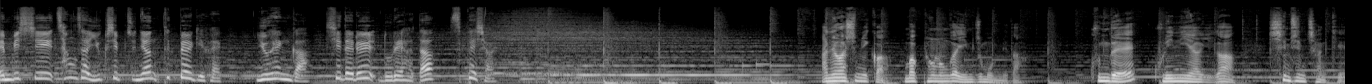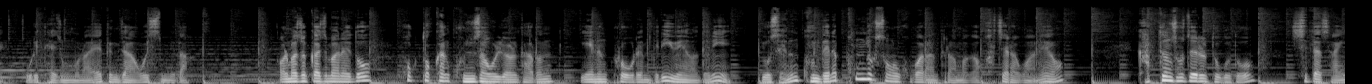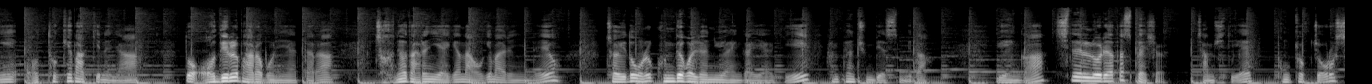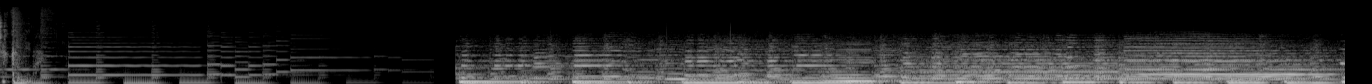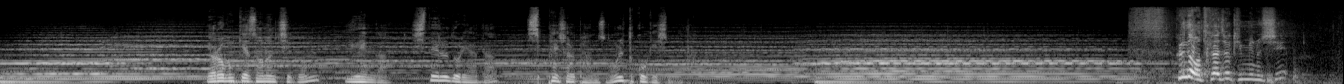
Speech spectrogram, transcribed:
MBC 창사 60주년 특별기획 유행가 시대를 노래하다 스페셜. 안녕하십니까. 음악평론가 임진모입니다. 군대 군인 이야기가 심심찮게 우리 대중문화에 등장하고 있습니다. 얼마 전까지만 해도 혹독한 군사훈련을 다룬 예능 프로그램들이 유행하더니 요새는 군대 내 폭력성을 고발한 드라마가 화제라고 하네요. 같은 소재를 두고도 시대상이 어떻게 바뀌느냐 또 어디를 바라보느냐에 따라 전혀 다른 이야기가 나오기 마련인데요. 저희도 오늘 군대 관련 유행가 이야기 한 편 준비했습니다. 유행가 시대를 노래하다 스페셜 잠시 뒤에 본격적으로 시작합니다. 여러분께서는 지금 유행가 시대를 노래하다 스페셜 방송을 듣고 계십니다. 그런데 어떻게 하죠, 김민우 씨?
